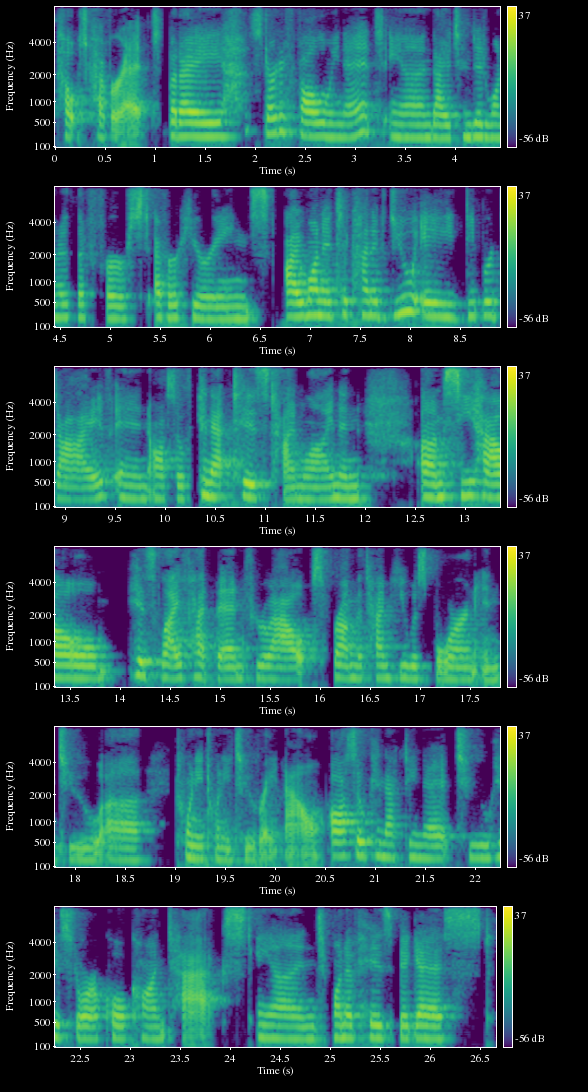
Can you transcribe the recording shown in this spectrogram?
helped cover it. But I started following it and I attended one of the first ever hearings. I wanted to kind of do a deeper dive and also connect his timeline and um, see how his life had been throughout from the time he was born into uh, 2022 right now. Also connecting it to historical context. And one of his biggest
